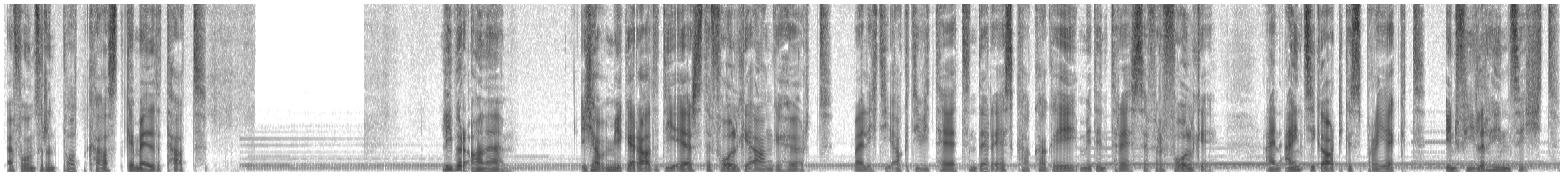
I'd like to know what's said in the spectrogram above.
auf unseren Podcast gemeldet hat. Lieber Alain, ich habe mir gerade die erste Folge angehört, weil ich die Aktivitäten der SKKG mit Interesse verfolge. Ein einzigartiges Projekt in vieler Hinsicht.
